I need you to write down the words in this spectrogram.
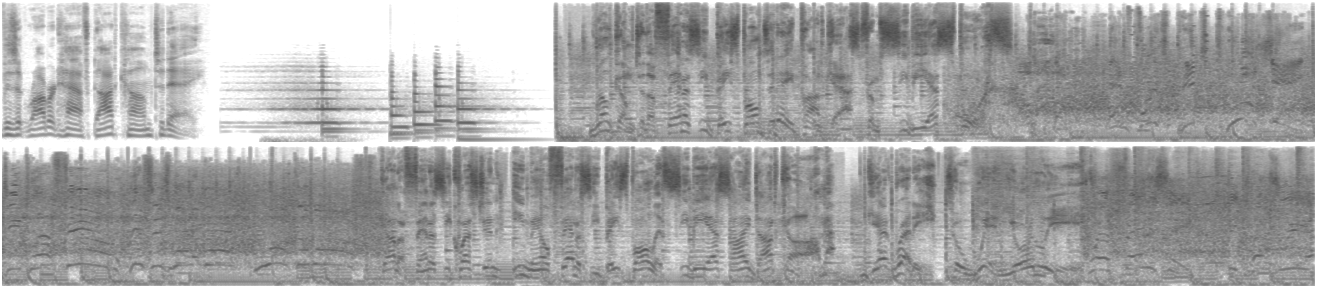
Visit RobertHalf.com today. Welcome to the Fantasy Baseball Today podcast from CBS Sports. And first pitch crushing. Deep left field. This is way back. Walk the. Got a fantasy question? Email fantasybaseball at cbsi.com. Get ready to win your league. Where fantasy becomes reality.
